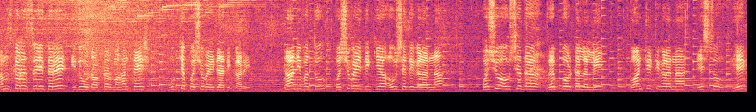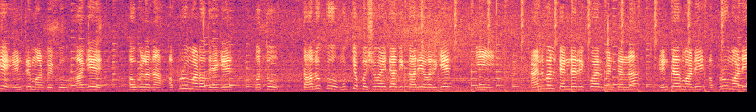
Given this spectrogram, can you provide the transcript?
ನಮಸ್ಕಾರ ಸ್ನೇಹಿತರೆ, ಇದು ಡಾಕ್ಟರ್ ಮಹಂತೇಶ್, ಮುಖ್ಯ ಪಶುವೈದ್ಯಾಧಿಕಾರಿ. ನಾನಿವತ್ತು ಪಶುವೈದ್ಯಕೀಯ ಔಷಧಿಗಳನ್ನು, ಪಶು ಔಷಧ ವೆಬ್ ಪೋರ್ಟಲಲ್ಲಿ ಕ್ವಾಂಟಿಟಿಗಳನ್ನು ಎಷ್ಟು, ಹೇಗೆ ಎಂಟ್ರಿ ಮಾಡಬೇಕು, ಹಾಗೆ ಅವುಗಳನ್ನು ಅಪ್ರೂವ್ ಮಾಡೋದು ಹೇಗೆ, ಮತ್ತು ತಾಲೂಕು ಮುಖ್ಯ ಪಶುವೈದ್ಯಾಧಿಕಾರಿಯವರಿಗೆ ಈ ಆ್ಯನ್ಯುವಲ್ ಟೆಂಡರ್ ರಿಕ್ವೈರ್ಮೆಂಟನ್ನು ಎಂಟರ್ ಮಾಡಿ, ಅಪ್ರೂವ್ ಮಾಡಿ,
